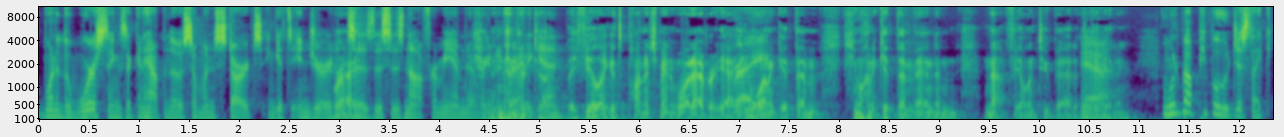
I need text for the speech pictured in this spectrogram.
one of the worst things that can happen though is someone starts and gets injured right. and says, This is not for me. I'm never going to try it again. Done. They feel like it's punishment, whatever. Yeah. Right. You want to get them, you want to get them in and not feeling too bad at yeah. the beginning. And what about people who just like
